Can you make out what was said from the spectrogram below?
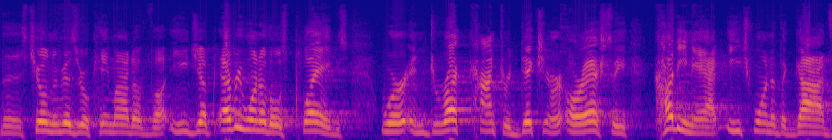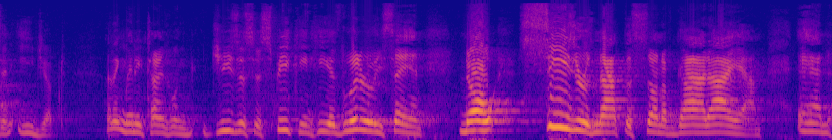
the children of Israel came out of uh, Egypt? Every one of those plagues were in direct contradiction or, or actually cutting at each one of the gods in Egypt. I think many times when Jesus is speaking, he is literally saying, No, Caesar is not the Son of God, I am. And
